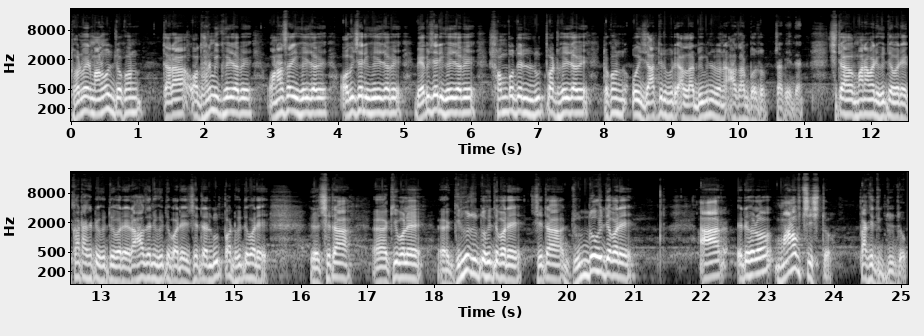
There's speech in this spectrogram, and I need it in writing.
ধর্মের মানুষ যখন তারা অধার্মিক হয়ে যাবে, অনাচারী হয়ে যাবে, অবিচারী হয়ে যাবে, ব্যবিচারী হয়ে যাবে, সম্পদের লুটপাট হয়ে যাবে, তখন ওই জাতির উপরে আল্লাহ বিভিন্ন ধরনের আজাব গজব চাপিয়ে দেন। সেটা মারামারি হইতে পারে, কাটাকাটি হইতে পারে, রাহাজানি হইতে পারে, সেটা লুটপাট হইতে পারে, সেটা কি বলে গৃহযুদ্ধ হইতে পারে, সেটা যুদ্ধ হইতে পারে আর এটা হলো মানবসৃষ্ট প্রাকৃতিক দুর্যোগ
